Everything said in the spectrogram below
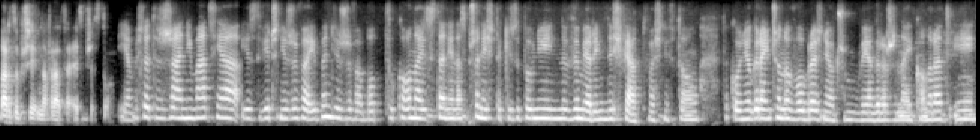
bardzo przyjemna praca jest przez to. Ja myślę też, że animacja jest wiecznie żywa i będzie żywa, bo tylko ona jest w stanie nas przenieść w taki zupełnie inny wymiar, inny świat, właśnie w tą taką nieograniczoną wyobraźnię, o czym mówiła Grażyna i Konrad. I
